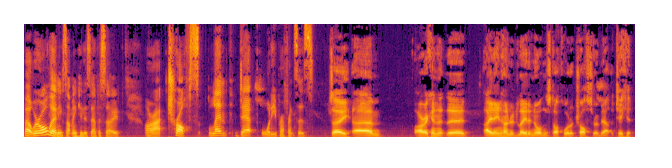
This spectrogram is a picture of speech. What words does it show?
But we're all learning something in this episode. All right. Troughs, length, depth. What are your preferences? So um, I reckon that the 1800 litre Northern Stockwater troughs are about the ticket.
